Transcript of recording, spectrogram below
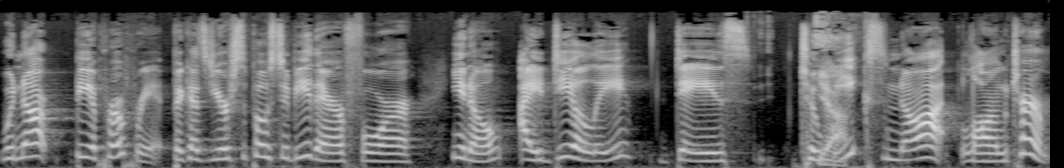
would not be appropriate because you're supposed to be there for, you know, ideally days to Yeah. weeks, not long term.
